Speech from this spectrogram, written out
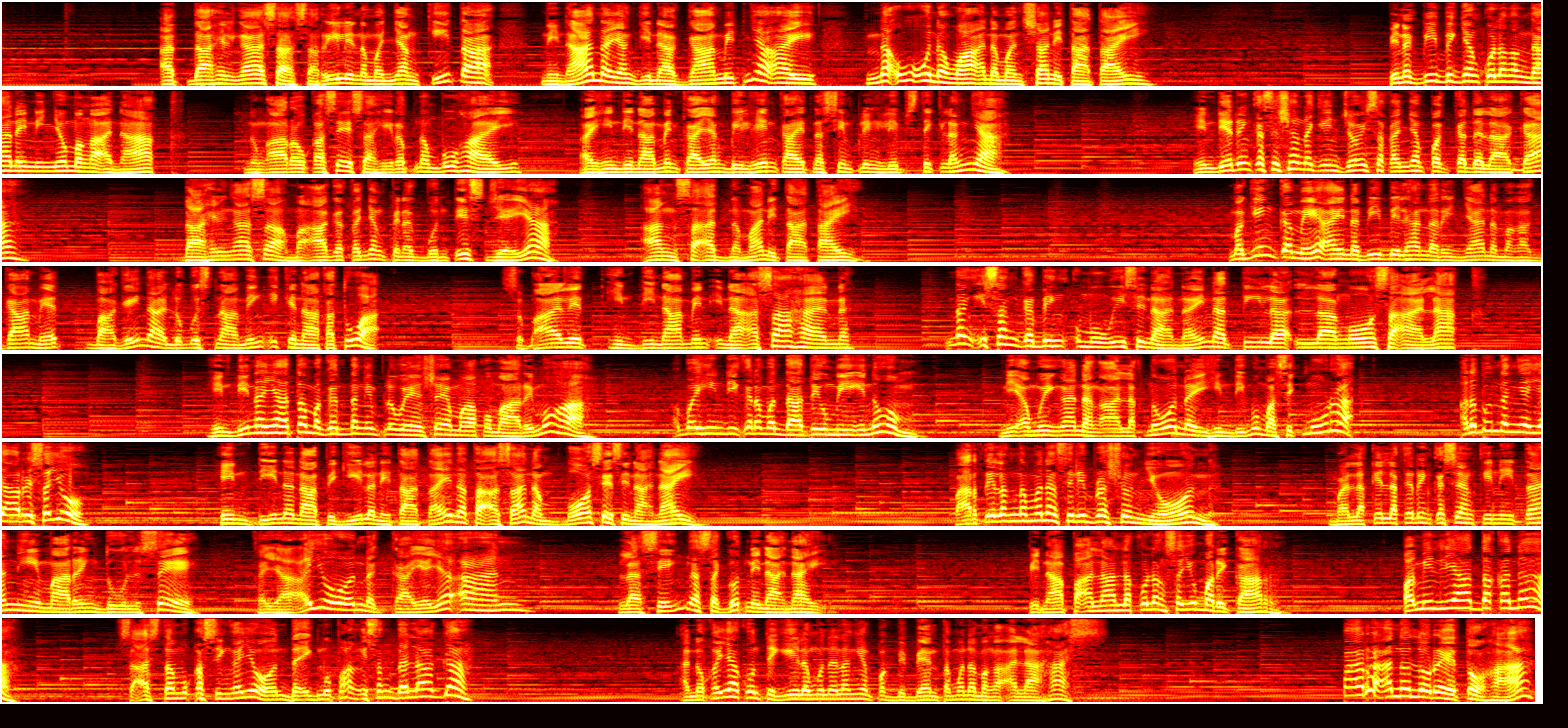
At dahil nga sa sarili naman niyang kita ni nanay ang ginagamit niya ay nauunawaan naman siya ni tatay. Pinagbibigyan ko lang ang nanay ninyo mga anak. Nung araw kasi sa hirap ng buhay ay hindi namin kayang bilhin kahit na simpleng lipstick lang niya. Hindi rin kasi siya nag-enjoy sa kanyang pagkadalaga dahil nga sa maaga kanyang pinagbuntis Jeya, ang saad naman ni tatay. Maging kami ay nabibilhan na rin niya ng mga gamit bagay na lubos naming ikinakatuwa. Subalit hindi namin inaasahan nang isang gabing umuwi si nanay na tila lango sa alak. Hindi na yata magandang impluensya yung mga kumari mo ha. Abay hindi ka naman dati umiinom. Ni amoy nga ng alak noon ay hindi mo masikmura. Ano bang nangyayari sa'yo? Hindi na napigilan ni tatay na taasan ang boses si nanay. Parte lang naman ang selebrasyon yon. Malaki-laki rin kasi ang kinita ni Maring Dulce. Kaya ayon, nagkayayaan. Lasing na sagot ni nanay. Pinapaalala ko lang sa iyo Maricar. Pamilyada ka na. Sa asta mo kasi ngayon, daig mo pa ang isang dalaga. Ano kaya kung tigilan mo na lang yung pagbibenta mo ng mga alahas? Para ano Loreto ha?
